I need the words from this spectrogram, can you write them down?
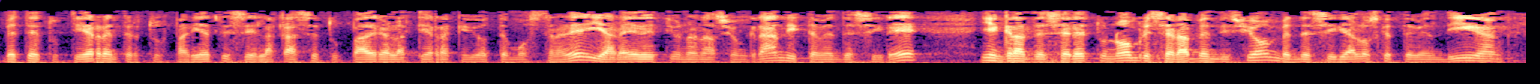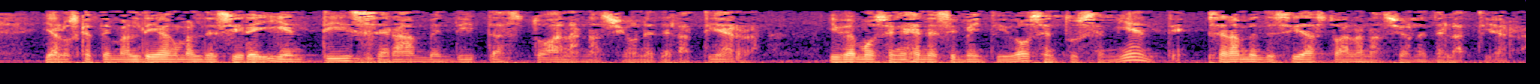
vete de tu tierra entre tus parientes y de la casa de tu padre a la tierra que yo te mostraré, y haré de ti una nación grande y te bendeciré, y engrandeceré tu nombre y serás bendición, bendeciré a los que te bendigan, y a los que te maldigan maldeciré, y en ti serán benditas todas las naciones de la tierra. Y vemos en Génesis 22, en tu semiente serán bendecidas todas las naciones de la tierra.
